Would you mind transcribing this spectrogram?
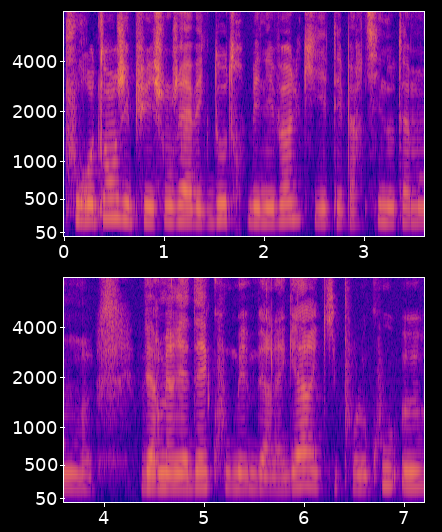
Pour autant, j'ai pu échanger avec d'autres bénévoles qui étaient partis notamment euh, vers Mériadec ou même vers la gare et qui, pour le coup, eux,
